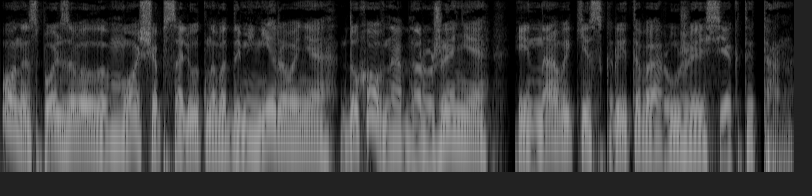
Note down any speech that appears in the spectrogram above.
он использовал мощь абсолютного доминирования, духовное обнаружение и навыки скрытого оружия секты Тан.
